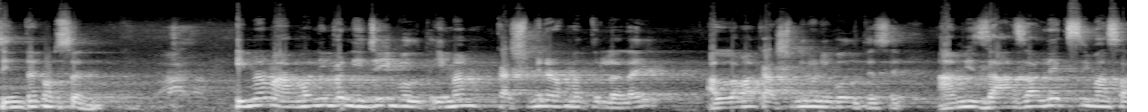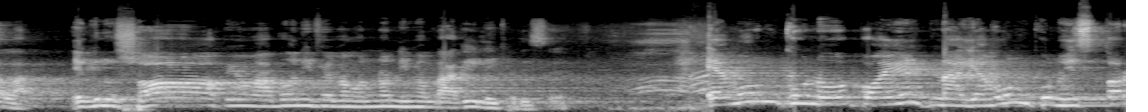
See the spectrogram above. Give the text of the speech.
চিন্তা করছেন? ইমাম আবু হানিফা নিজেই বলতে, ইমাম কাশ্মীর রহমতুল্লাহ আল্লামা কাশ্মীর উনি বলতেছে, আমি যা যা লেখছি মাসালা এগুলো সব ইমাম আবু হানিফা এবং অন্য ইমামরা আগেই লিখে দিছে। এমন কোন পয়েন্ট নাই, এমন কোন স্তর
